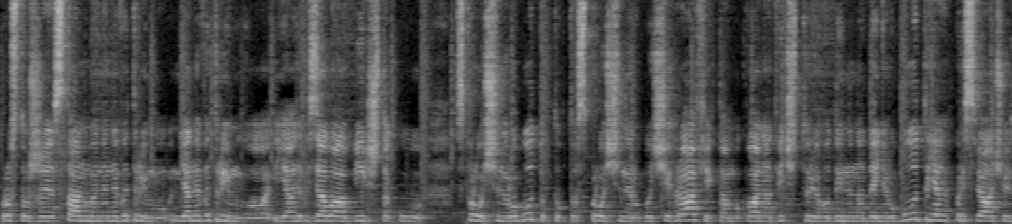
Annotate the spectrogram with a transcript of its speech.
просто вже стан мене не витримував. Я не витримувала. І я взяла більш таку спрощену роботу, тобто спрощений робочий графік, там буквально 2-4 години на день роботи я присвячую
